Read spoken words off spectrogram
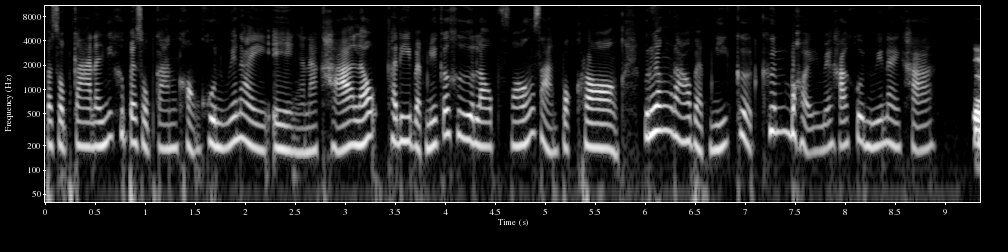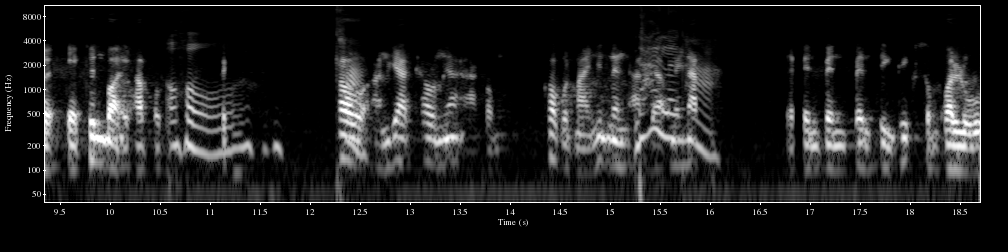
ประสบการณ์อันนี้คือประสบการณ์ของคุณวินัยเองนะคะ แล้วคดีแบบนี้ก็คือเราฟ้องศาลปกครอง เรื่องราวแบบนี้เกิดขึ้นบ่อยไหมคะ คุณวินัยคะเกิดเกิดขึ้นบ่อยครับผมโอ้โหเข้าอนุญาตเข้าเนื้อหาของ ข้อกฎหมายนิดนึงอาจจะไม่นับแต่เป็นเป็นเป็นสิ่งที่สมควรรู้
